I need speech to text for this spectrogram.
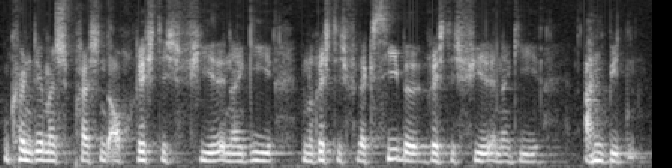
und können dementsprechend auch richtig viel Energie und richtig flexibel richtig viel Energie anbieten.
